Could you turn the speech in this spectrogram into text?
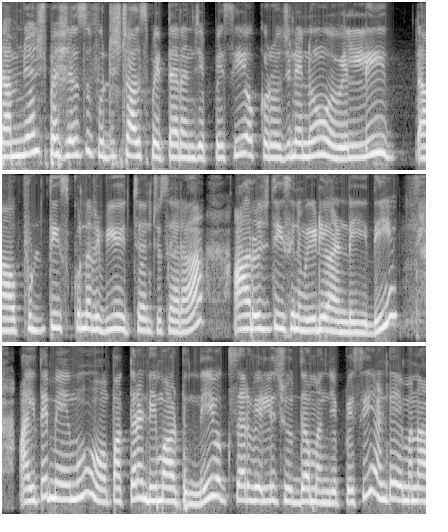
రంజాన్ స్పెషల్స్ ఫుడ్ స్టాల్స్ పెట్టారని చెప్పేసి ఒకరోజు నేను వెళ్ళి ఫుడ్ తీసుకున్న రివ్యూ ఇచ్చాను చూసారా? ఆ రోజు తీసిన వీడియో అండి ఇది. అయితే మేము పక్కన డిమార్ట్ ఉంది. ఒకసారి వెళ్ళి చూద్దామని చెప్పేసి అంటే ఏమైనా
